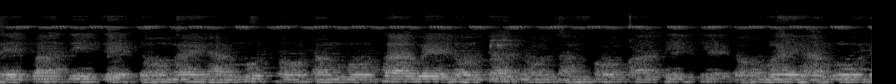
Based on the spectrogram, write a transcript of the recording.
เสปฏิเตโตไมหังพุทโธธรรมโมภาเวโรจโนสัมโพปฏิเตโตไมหังอุเด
